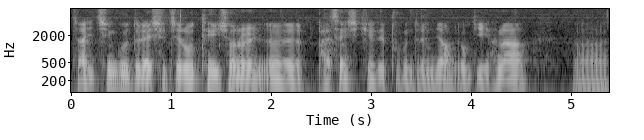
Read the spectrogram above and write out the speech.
자, 이 친구들의 실제 로테이션을 어, 발생시켜야 될 부분들은요, 여기 하나, 어,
